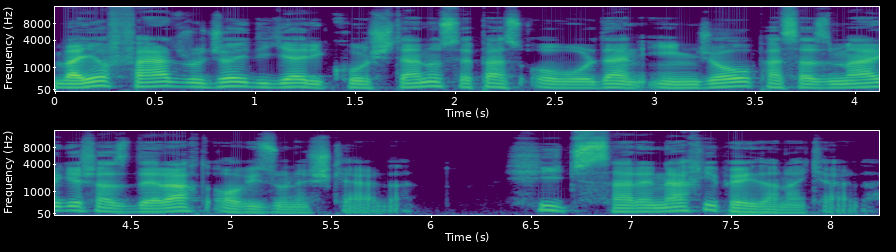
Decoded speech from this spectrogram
و یا فرد رو جای دیگری کشتن و سپس آوردن اینجا و پس از مرگش از درخت آویزونش کردن. هیچ سر نخی پیدا نکردن.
